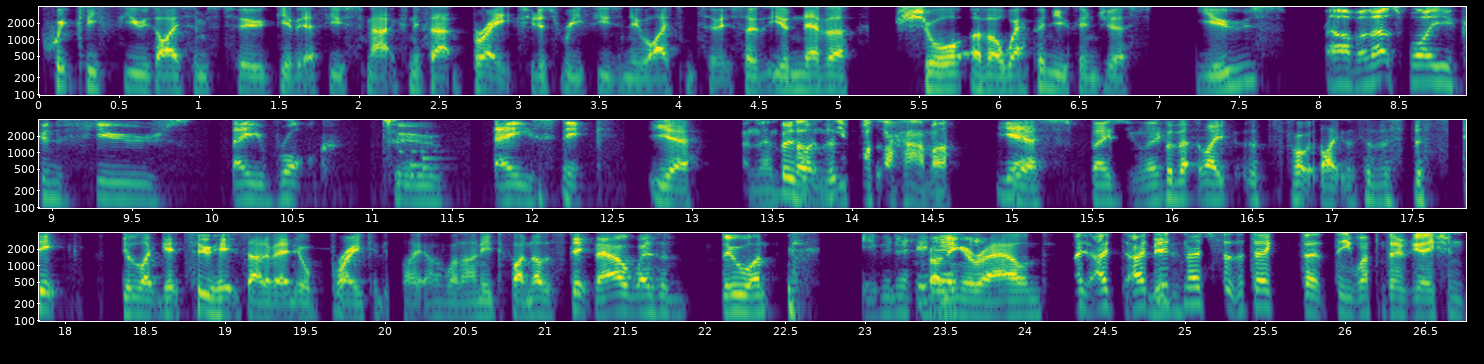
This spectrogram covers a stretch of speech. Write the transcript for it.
quickly fuse items to, give it a few smacks, and if that breaks, you just refuse a new item to it, so that you're never short of a weapon you can just use. Ah, but that's why you can fuse a rock to a stick. Yeah, And then But it's like the- you've got a hammer. Yes, basically. but that, like the, like the, the the stick, you'll like get two hits out of it, and it'll break, and it's like, oh well, I need to find another stick now. Where's a new one Give me the running stick. around? I, I, I did notice that the de- that the weapon degradation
